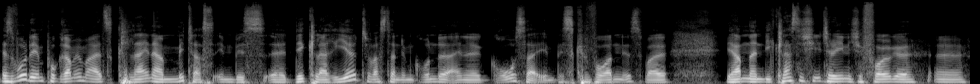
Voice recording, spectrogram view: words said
Es wurde im Programm immer als kleiner Mittagsimbiss äh, deklariert, was dann im Grunde eine großer Imbiss geworden ist, weil wir haben dann die klassische italienische Folge äh,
